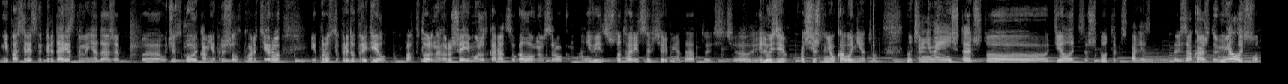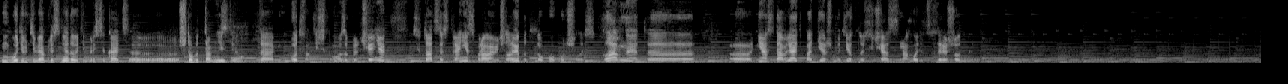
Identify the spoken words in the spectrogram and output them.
непосредственно перед арестом меня даже э, участковый ко мне пришел в квартиру и просто предупредил, повторное нарушение может караться уголовным сроком. Они видят, что творится в тюрьме, да, то есть э, иллюзий почти что ни у кого нету. Но, тем не менее, они считают, что делать что-то бесполезно. То есть за каждую мелочь вот мы будем тебя преследовать и пресекать, э, что бы ты там ни сделал. Да, год фактически моего заключения ситуация в стране с правами человека только ухудшилась. Главное — это не оставлять поддержку тех, кто сейчас находится за решеткой.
